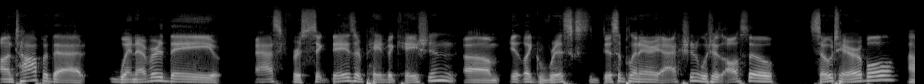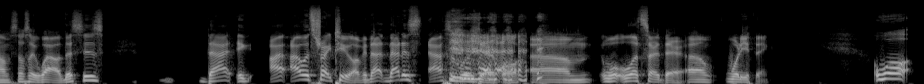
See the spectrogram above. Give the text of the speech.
on top of that, whenever they ask for sick days or paid vacation, um, it like risks disciplinary action, which is also so terrible. Um, so I was like, wow, this is that I, I would strike too. I mean, that that is absolutely terrible. Um, well, let's start there. Um, what do you think? Well,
